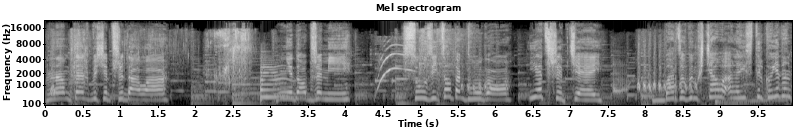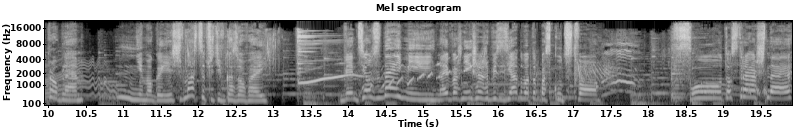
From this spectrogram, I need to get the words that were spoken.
Nam też by się przydała. Niedobrze mi. Suzy, co tak długo? Jedz szybciej. Bardzo bym chciała, ale jest tylko jeden problem. Nie mogę jeść w masce przeciwgazowej. Więc ją zdejmij. Najważniejsze, żebyś zjadła to paskudztwo. Fu, to straszne.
